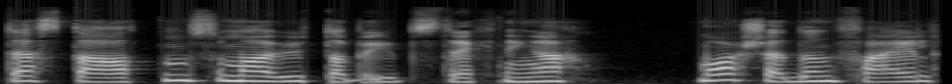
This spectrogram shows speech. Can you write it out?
Det er staten som har utabygdstrekninga. Må ha skjedd en feil.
